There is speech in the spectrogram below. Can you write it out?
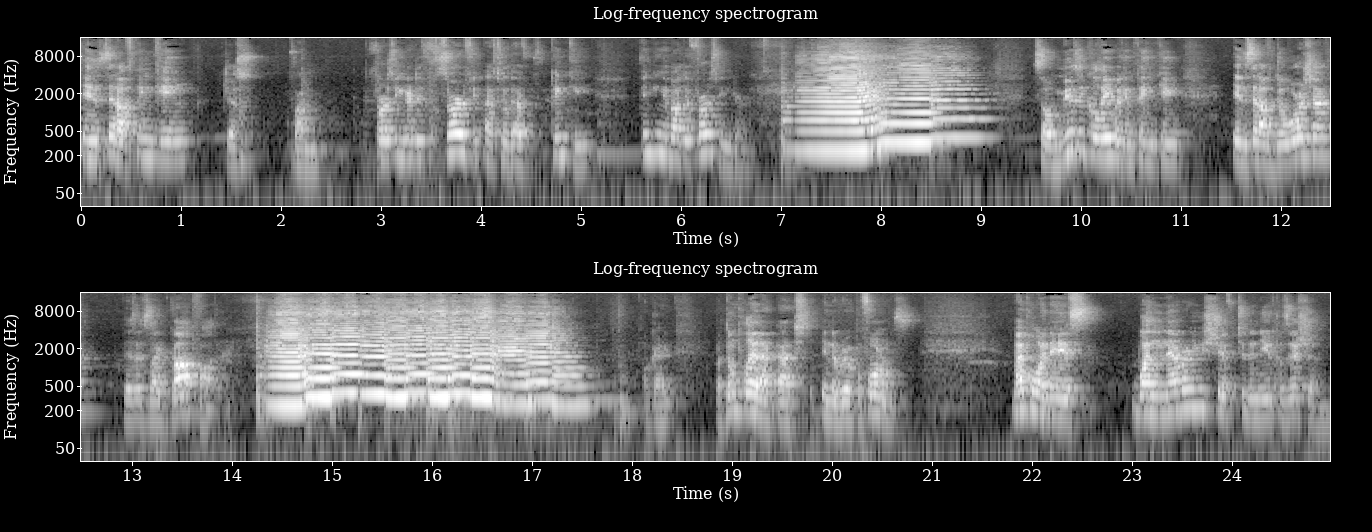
Instead of thinking just from first finger to third finger, uh, to the pinky, thinking about the first finger. So musically, we can thinking instead of Dvorak, this is like Godfather. Okay, but don't play like that in the real performance. My point is, whenever you shift to the new position,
